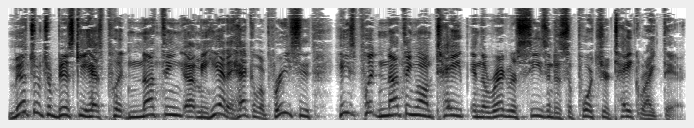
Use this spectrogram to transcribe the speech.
Mitchell Trubisky has put nothing. I mean, he had a heck of a preseason. He's put nothing on tape in the regular season to support your take right there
